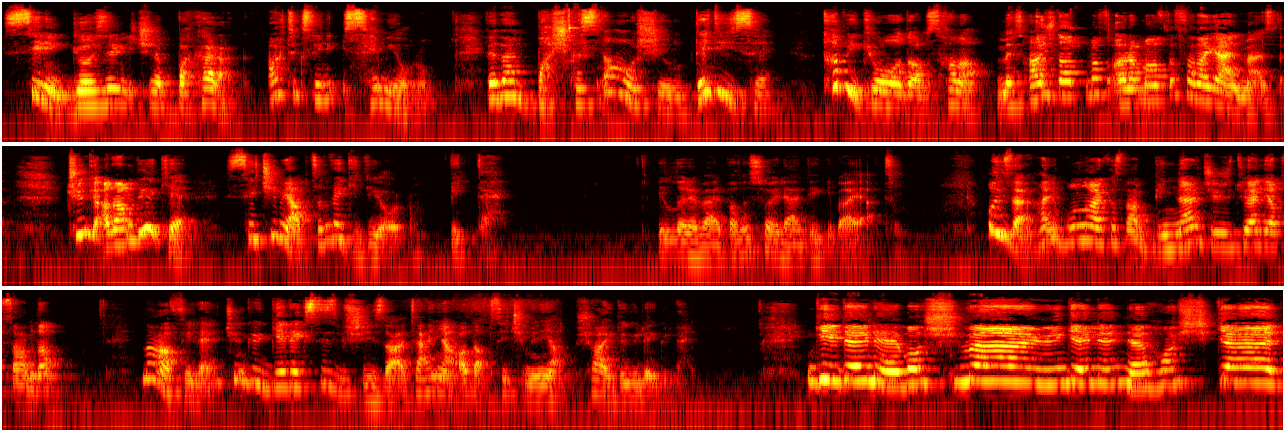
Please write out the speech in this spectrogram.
senin gözlerin içine bakarak artık seni istemiyorum ve ben başkasına aşığım dediyse Tabii ki o adam sana mesaj da atmaz, aramaz da sana gelmezdi. Çünkü adam diyor ki seçim yaptım ve gidiyorum. Bitti. Yıllar evvel bana söylendiği gibi hayatım. O yüzden hani bunun arkasından binlerce ritüel yapsan da nafile. Çünkü gereksiz bir şey zaten. Ya adam seçimini yapmış. Haydi güle güle. Gidene boş ver, gelene hoş gel.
